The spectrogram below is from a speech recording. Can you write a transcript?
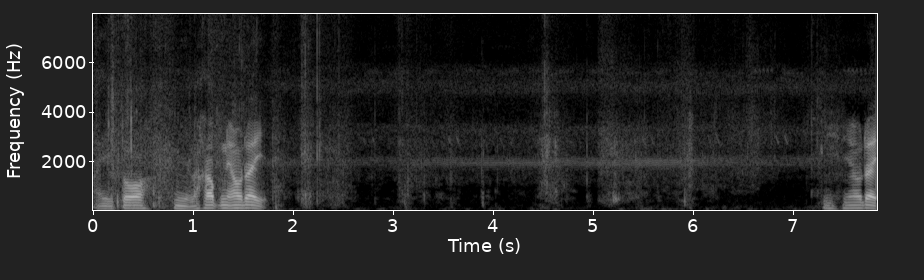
ไอต่อนี่แหละครับ แนวได้ นี่แนวได้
